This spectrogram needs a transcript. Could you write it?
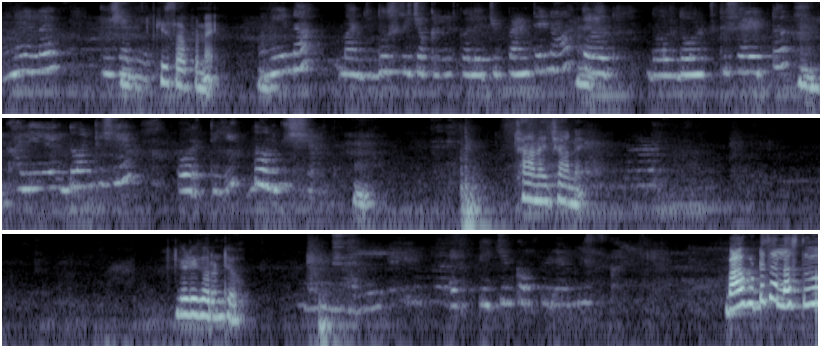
माझं टी शर्ट पण आहे. ना माझी दुसरी चॉकलेट कलरची पॅन्ट आहे ना त्याला दोन दोन खिशे आहेत खाली एक दोन किशे वरती एक दोन किशे छान आहे छान आहे. घडी करून ठेव. बाळ कुठे चाललास तू?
